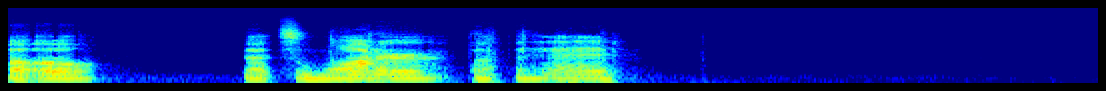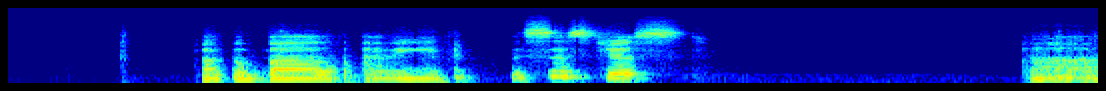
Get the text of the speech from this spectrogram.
Uh-oh. Got some water up ahead. Up above. I mean, this is just... Uh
